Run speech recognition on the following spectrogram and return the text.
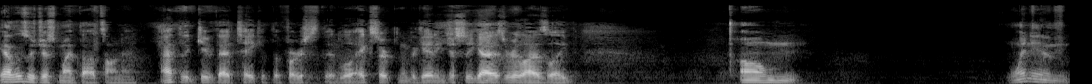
Yeah, those are just my thoughts on it. I have to give that take at the first, the little excerpt in the beginning, just so you guys realize, like, um, when in,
